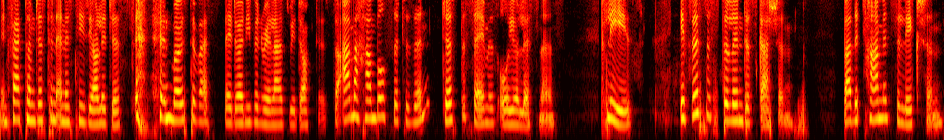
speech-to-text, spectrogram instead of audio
In fact, I'm just an anesthesiologist, and most of us, they don't even realize we're doctors. So I'm a humble citizen, just the same as all your listeners. Please, if this is still in discussion, by the time it's election,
